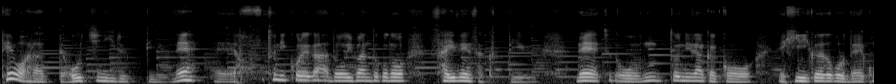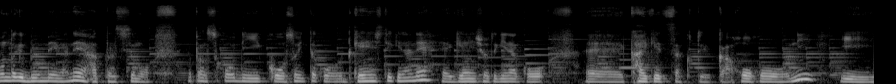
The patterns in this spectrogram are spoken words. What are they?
手を洗ってお家にいるっていうね、えー、本当にこれがどう今のところ最善策っていう、ね、ちょっと本当になんかこう、皮肉なところで、こんだけ文明がね、発達しても、やっぱそこにこう、そういったこう、原始的なね、現象的なこう、えー、解決策というか方法に、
